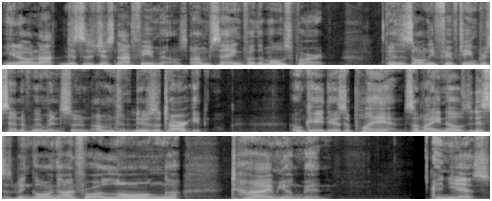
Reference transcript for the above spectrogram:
you know, not this is just not females. I'm saying for the most part, because it's only 15% of women, so I'm, there's a target. Okay, there's a plan. Somebody knows this has been going on for a long time, young men. And yes,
